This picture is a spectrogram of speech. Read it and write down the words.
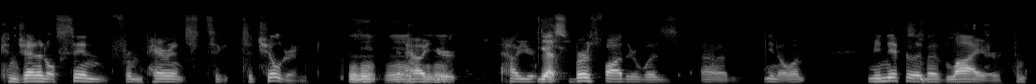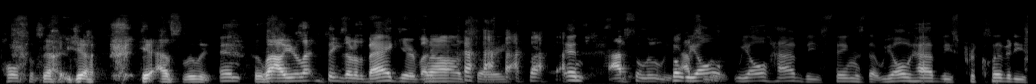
congenital sin from parents to to children Mhm, and mhm, how mhm. your how your Yes. birth father was uh, you know a manipulative liar compulsive liar. yeah, yeah, absolutely. and Wow, you're letting things out of the bag here, buddy. Well, I'm sorry. But- and absolutely, but we all we all have these things that we all have these proclivities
